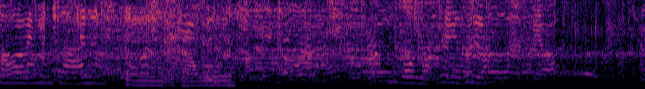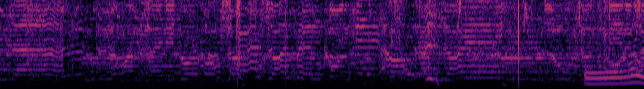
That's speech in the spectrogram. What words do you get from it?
น้องนางสงสารน่ะจังกับเขาโอ้ย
